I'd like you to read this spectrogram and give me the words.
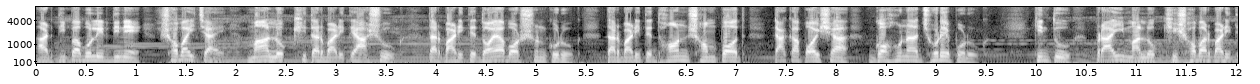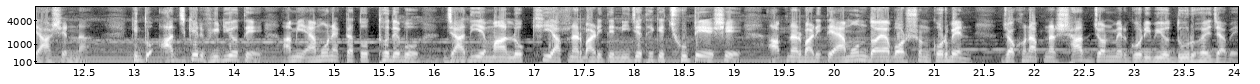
আর দীপাবলির দিনে সবাই চায় মা লক্ষ্মী তার বাড়িতে আসুক, তার বাড়িতে দয়া বর্ষণ করুক, তার বাড়িতে ধন, সম্পদ, টাকা, পয়সা, গহনা ঝরে পড়ুক। কিন্তু প্রায়ই মা লক্ষ্মী সবার বাড়িতে আসেন না। কিন্তু আজকের ভিডিওতে আমি এমন একটা তথ্য দেব যা দিয়ে মা লক্ষ্মী আপনার বাড়িতে নিজে থেকে ছুটে এসে আপনার বাড়িতে এমন দয়া বর্ষণ করবেন যখন আপনার সাত জন্মের গরিবীও দূর হয়ে যাবে।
